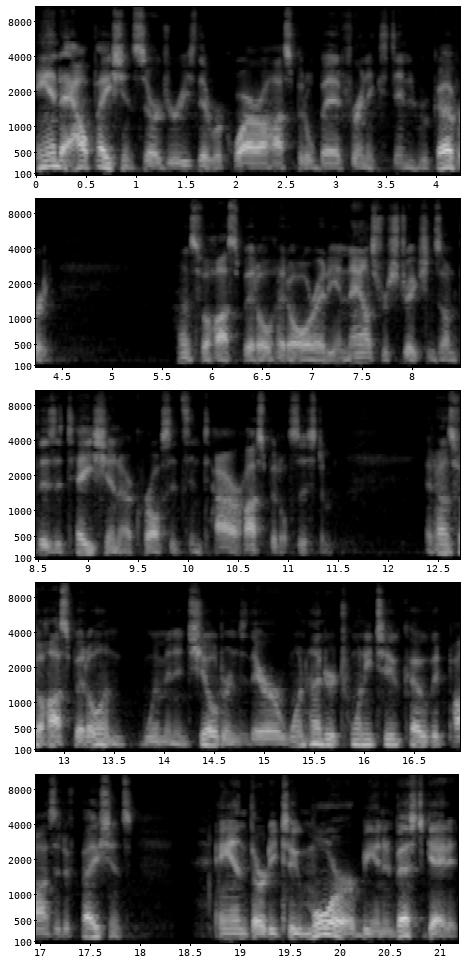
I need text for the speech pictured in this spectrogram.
and outpatient surgeries that require a hospital bed for an extended recovery. Huntsville Hospital had already announced restrictions on visitation across its entire hospital system. At Huntsville Hospital and Women and Children's, there are 122 COVID positive patients, and 32 more are being investigated.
